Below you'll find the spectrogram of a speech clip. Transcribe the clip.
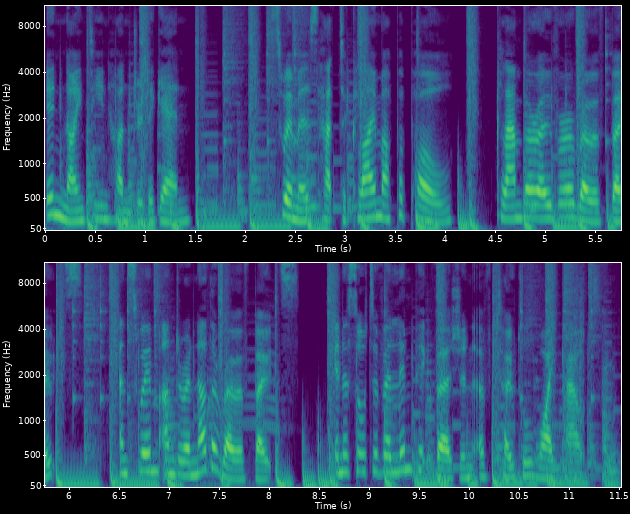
in 1900 again. Swimmers had to climb up a pole, clamber over a row of boats, and swim under another row of boats in a sort of Olympic version of Total Wipeout.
